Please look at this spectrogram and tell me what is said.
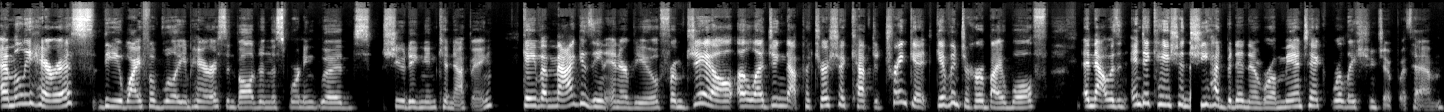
Emily Harris, the wife of William Harris involved in the sporting goods shooting and kidnapping, gave a magazine interview from jail alleging that Patricia kept a trinket given to her by Wolfe, and that was an indication that she had been in a romantic relationship with him.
